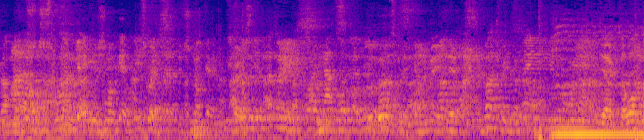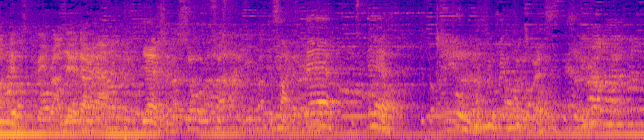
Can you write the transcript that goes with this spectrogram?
right. And that's what it's gonna be. Yeah, because I want my hips to be around here, don't I? Yeah, so it's sort of just, it's like there, it's there. It's like, boom,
